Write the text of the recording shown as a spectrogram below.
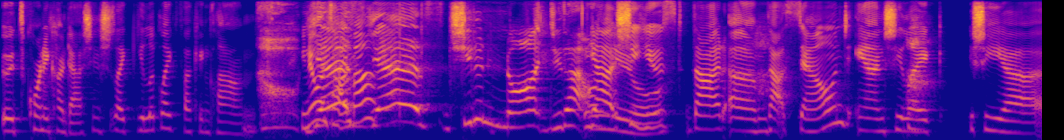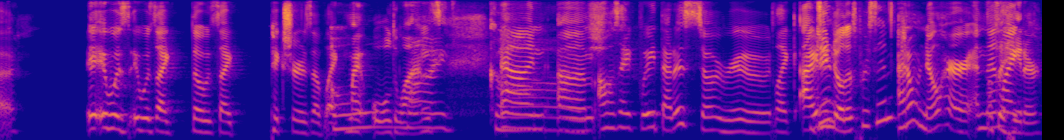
it's Kourtney Kardashian she's like you look like fucking clowns you know what I'm talking about? Yes, she did not do that. on yeah she used that um that sound and she like she uh it, it was it was like those like pictures of like my old Oh ones. my And um. I was like, wait, that is so rude. Like, I you didn't know this person? I don't know her. And then That's like, hater.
